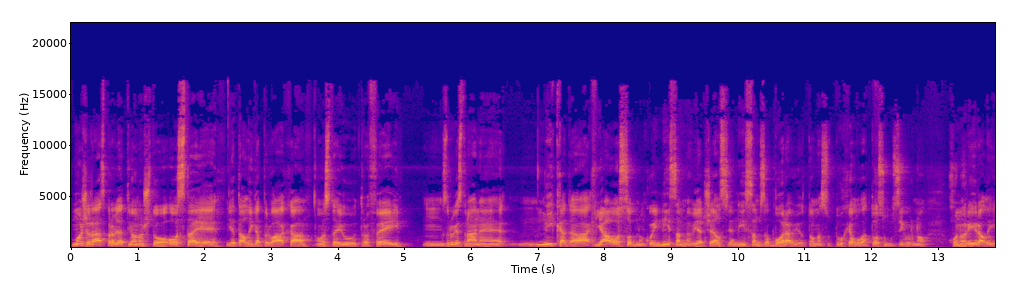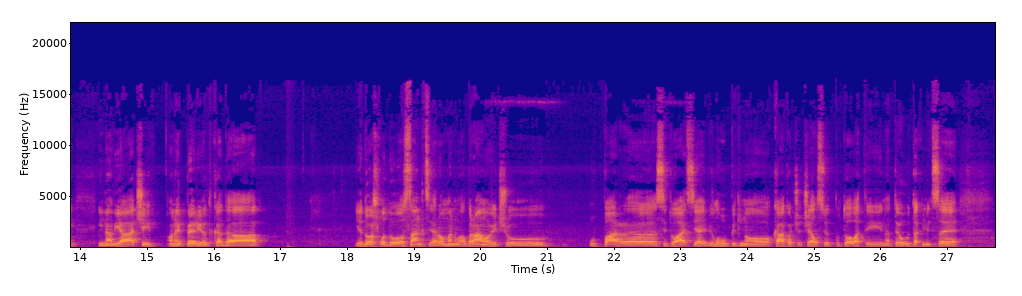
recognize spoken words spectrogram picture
može raspravljati ono što ostaje je ta Liga prvaka, ostaju trofeji. Mm, S druge strane, nikada ja osobno koji nisam navija Chelsea nisam zaboravio Tomasu Tuhelu, a to su mu sigurno honorirali i navijači. Onaj period kada je došlo do sankcija Romanu Abramoviću, u par e, situacija je bilo upitno kako će Chelsea otputovati na te utakmice,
